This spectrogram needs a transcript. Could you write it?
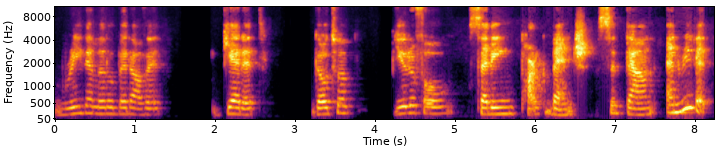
read a little bit of it, get it, go to a beautiful setting, park bench, sit down and read it.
